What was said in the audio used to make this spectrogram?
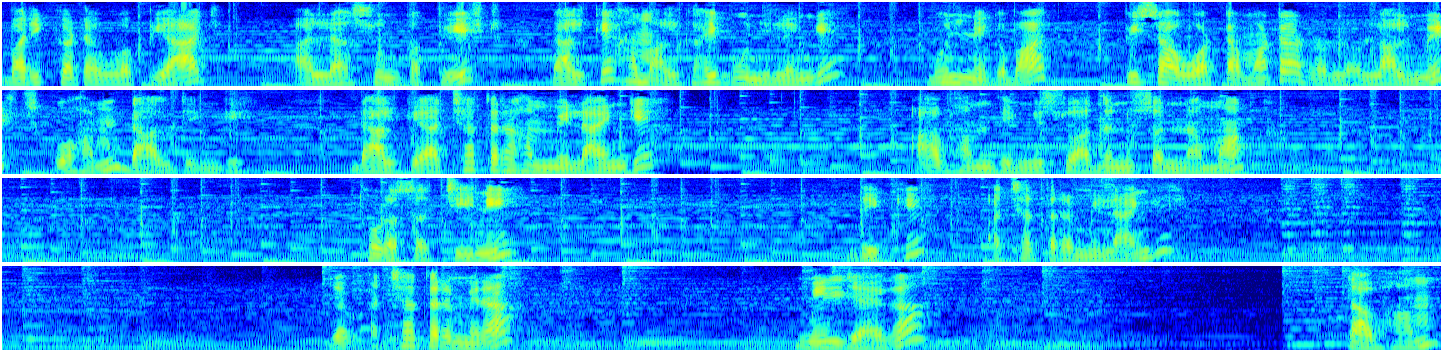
बारीक कटा हुआ प्याज, और लहसुन का पेस्ट डाल के हम हल्का ही भूंज लेंगे। भूंजने के बाद पिसा हुआ टमाटर और लाल मिर्च को हम डाल देंगे। डाल के अच्छा तरह हम मिलाएँगे। अब हम देंगे स्वाद अनुसार नमक, थोड़ा सा चीनी। देखिए अच्छा तरह मिलाएँगे। जब अच्छा तरह मेरा मिल जाएगा, तब हम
